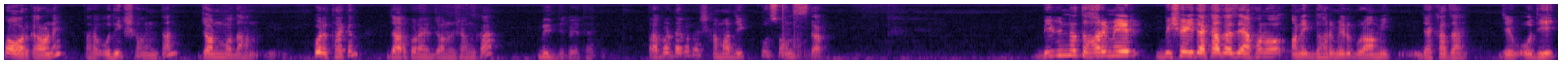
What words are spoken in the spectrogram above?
পাওয়ার কারণে তারা অধিক সন্তান জন্মদান করে থাকেন, যার কারণে জনসংখ্যা বৃদ্ধি পেয়ে থাকে। তারপর দেখো সামাজিক কুসংস্কার। বিভিন্ন ধর্মের বিষয় দেখা যায় যে এখনও অনেক ধর্মের গোড়ামি দেখা যায় যে অধিক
